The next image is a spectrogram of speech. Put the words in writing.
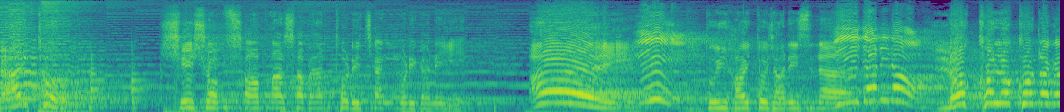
ব্যর্থ। সেসব সব আশা ব্যর্থ রে চ্যাংমড়ি গানে। তুই হয়তো জানিস না। কি জানি না? লক্ষ লক্ষ টাকা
